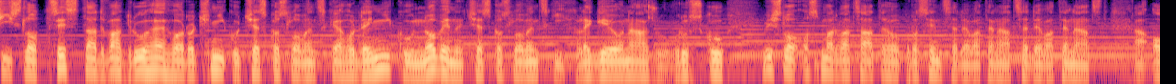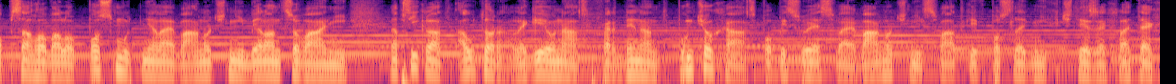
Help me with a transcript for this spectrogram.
Číslo 302 druhého ročníku československého deníku novin československých legionářů v Rusku vyšlo 28. prosince 1919 a obsahovalo posmutnělé vánoční bilancování. Například autor legionář Ferdinand Punčochář popisuje své vánoční svátky v posledních čtyřech letech.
